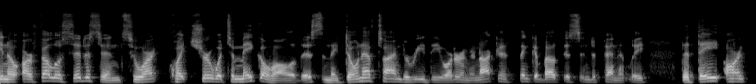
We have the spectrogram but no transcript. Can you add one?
you know, our fellow citizens who aren't quite sure what to make of all of this and they don't have time to read the order and they're not going to think about this independently, that they aren't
